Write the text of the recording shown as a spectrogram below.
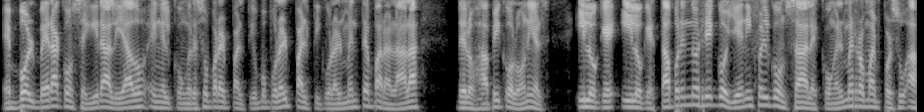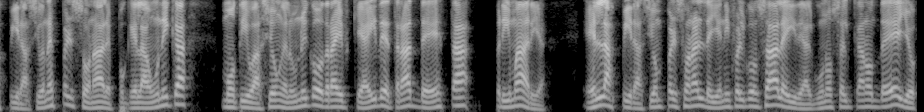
Es volver a conseguir aliados en el Congreso para el Partido Popular, particularmente para el ala de los Happy Colonials. Y lo que, y lo que está poniendo en riesgo Jennifer González con Elmer Román por sus aspiraciones personales, porque la única motivación, el único drive que hay detrás de esta primaria es la aspiración personal de Jennifer González y de algunos cercanos de ellos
